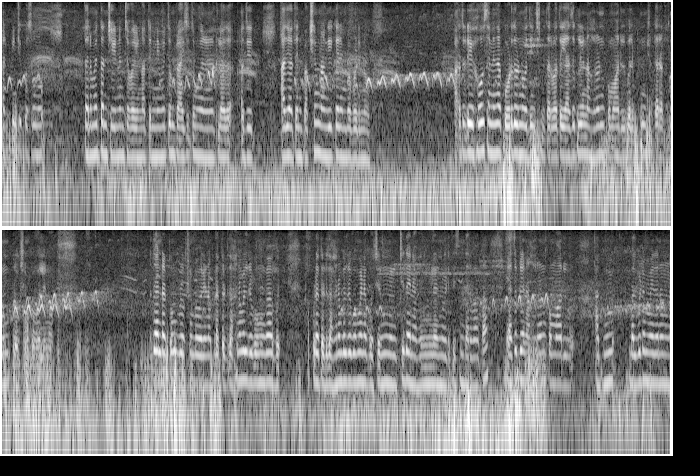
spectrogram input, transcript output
అర్పించి పశువును తన మీద తను చేయనించవలను అతని నిమిత్తం ప్రాయచితం కలిగినట్లు అది- అది అతని పక్షం అంగీకరింపబడిను. అతడు హోస్ అనేది నా కోడదొడును వధించిన తర్వాత యాజకులైన అహరోన్ కుమారులు బలిపిన చుట్టూ రక్తమును ప్రోక్షింపవలెను. దాని రక్తం ప్రోక్షింపవలెనప్పుడు అతడు దహనబలి రూపంగా అప్పుడు అతడు దహనబల రూపమైన పశువును నుంచి దాని అభిములను విడతీసిన తర్వాత యాజకుడైన అహరోన్ కుమారులు అగ్ని బలిపీఠం మీద ఉన్న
